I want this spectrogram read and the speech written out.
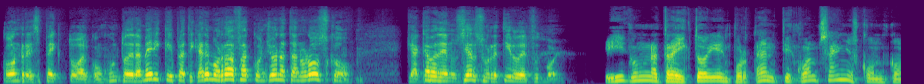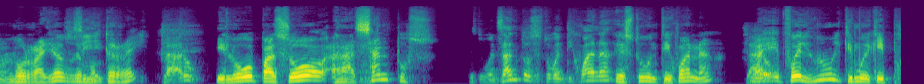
con respecto al conjunto del América y platicaremos, Rafa, con Jonathan Orozco, que acaba de anunciar su retiro del fútbol. Y con una trayectoria importante. ¿Cuántos años con, con los Rayados de Sí. Monterrey? Claro. Y luego pasó a Santos. Estuvo en Santos, estuvo en Tijuana. Estuvo en Tijuana. Claro. Fue el último equipo.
